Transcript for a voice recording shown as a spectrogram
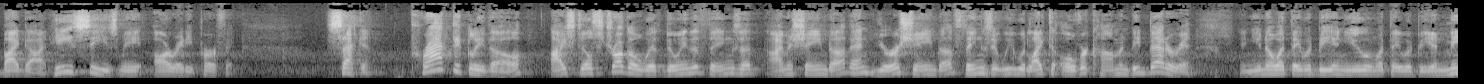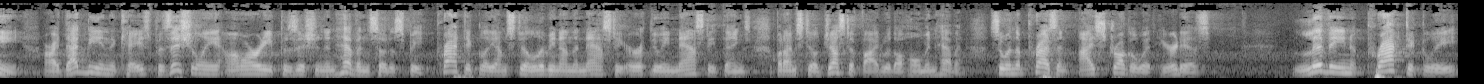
by God. He sees me already perfect. Second, practically though, I still struggle with doing the things that I'm ashamed of and you're ashamed of, things that we would like to overcome and be better in and you know what they would be in you and what they would be in me. All right, that being the case, positionally, I'm already positioned in heaven, so to speak. Practically, I'm still living on the nasty earth doing nasty things, but I'm still justified with a home in heaven. So in the present, I struggle with, here it is, living practically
